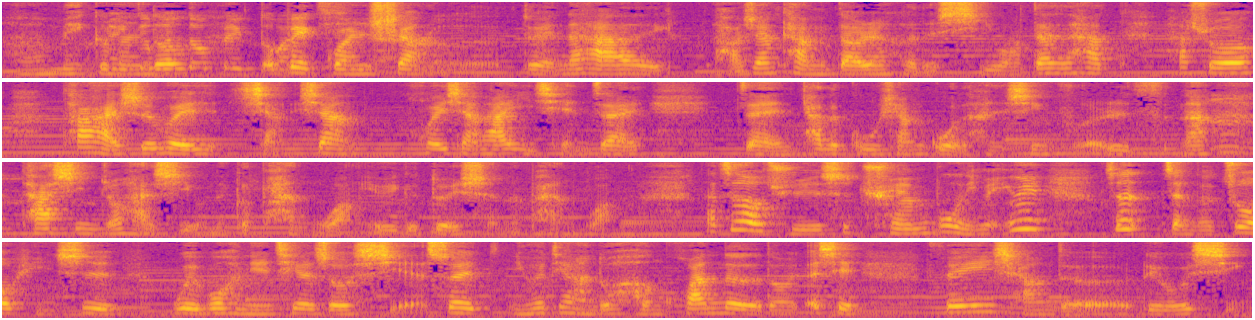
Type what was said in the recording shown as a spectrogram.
啊，每个门都都被关上了了。对，那他好像看不到任何的希望，但是他他说他还是会想象回想他以前在在他的故乡过得很幸福的日子，那他心中还是有那个盼望，有一个对神的盼望。那这首曲子是全部里面，因为这整个作品是韦伯很年轻的时候写，所以你会听到很多很欢乐的东西，而且非常的流行。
